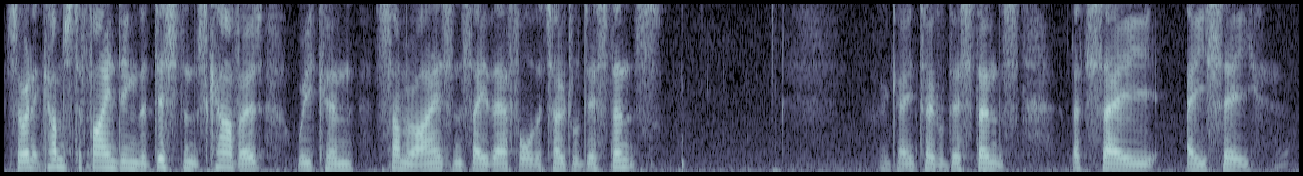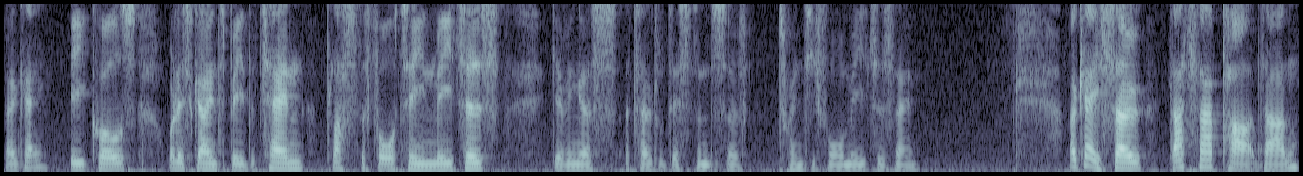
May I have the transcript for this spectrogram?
So when it comes to finding the distance covered, we can summarize and say therefore the total distance okay total distance. Let's say AC okay? Equals what is going to be the 10 plus the 14 meters giving us a total distance of 24 meters then. Okay so that's that part done.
